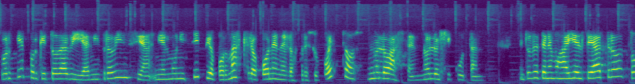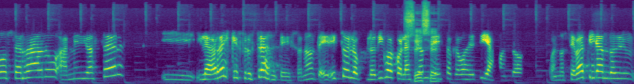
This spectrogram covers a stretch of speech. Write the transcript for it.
¿Por qué? Porque todavía ni provincia ni el municipio, por más que lo ponen en los presupuestos, no lo hacen, no lo ejecutan. Entonces tenemos ahí el teatro todo cerrado, a medio hacer, y, la verdad es que es frustrante eso, ¿no? Esto lo, digo a colación de esto que vos decías, cuando cuando se va tirando de,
